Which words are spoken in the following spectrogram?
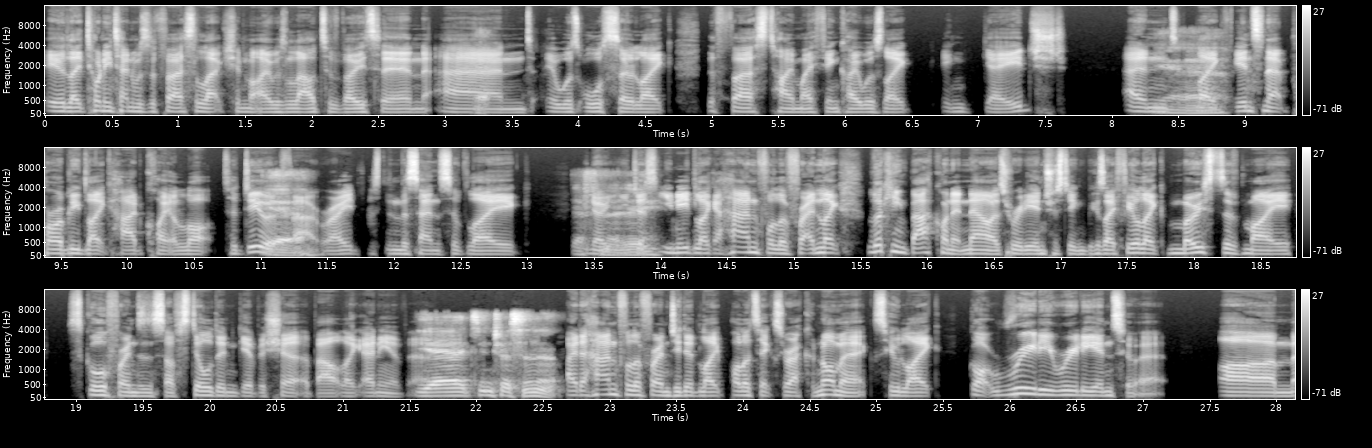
It, like 2010 was the first election that I was allowed to vote in, and it was also like the first time I think I was like engaged, and Yeah. like the internet probably like had quite a lot to do with Yeah. that, right? Just in the sense of like you know you just you need like a handful of friends like looking back on it now it's really interesting because i feel like most of my school friends and stuff still didn't give a shit about like any of it yeah, it's interesting, it? i had a handful of friends who did like politics or economics who like got really really into it um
